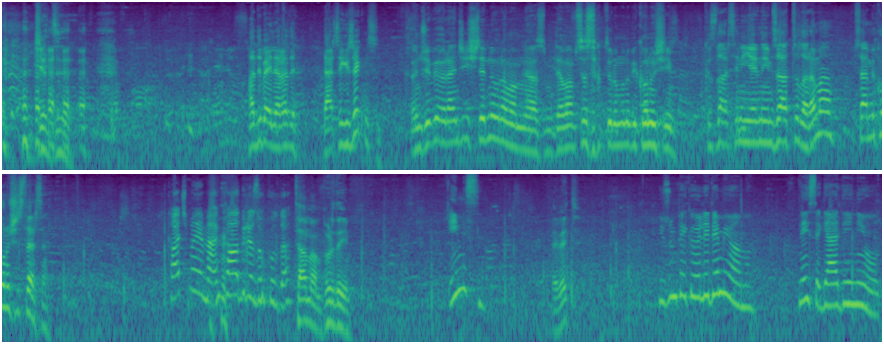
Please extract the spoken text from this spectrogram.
Cadı. Hadi beyler hadi. Derse girecek misin? Önce bir öğrenci işlerine uğramam lazım. Devamsızlık durumunu bir konuşayım. Kızlar senin yerine imza attılar ama sen bir konuş istersen. Kaçma hemen, kal biraz okulda. Tamam buradayım. İyi misin? Evet. Yüzün pek öyle demiyor ama. Neyse geldiğin iyi oldu.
